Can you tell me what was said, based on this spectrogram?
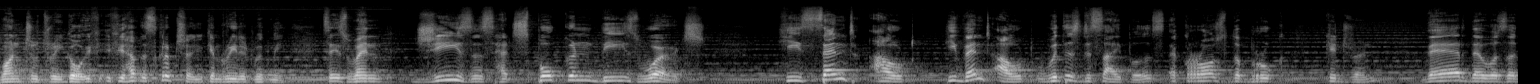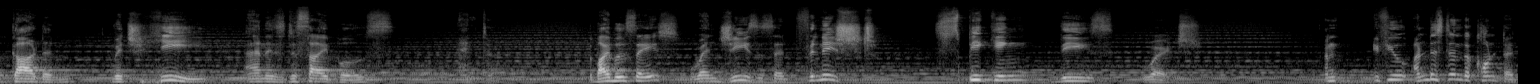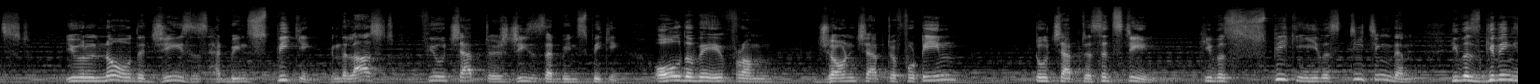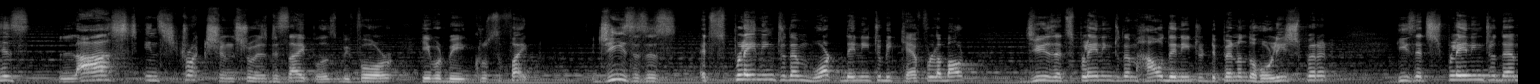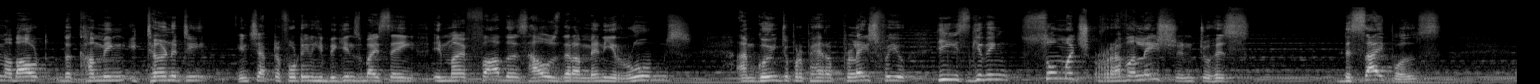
One, two, three, go. If, if you have the scripture, you can read it with me. It says, When Jesus had spoken these words, he sent out, he went out with his disciples across the brook Kidron where there was a garden which he and his disciples entered. The Bible says, when Jesus had finished speaking these words, and if you understand the context, you will know that Jesus had been speaking. In the last few chapters, Jesus had been speaking, all the way from John chapter 14 to chapter 16 he was speaking, he was teaching them, he was giving his last instructions to his disciples before he would be crucified. Jesus is explaining to them what they need to be careful about. Jesus explaining to them how they need to depend on the Holy Spirit. He's explaining to them about the coming eternity. In chapter 14, he begins by saying, In my Father's house there are many rooms. I'm going to prepare a place for you. He's giving so much revelation to his disciples.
